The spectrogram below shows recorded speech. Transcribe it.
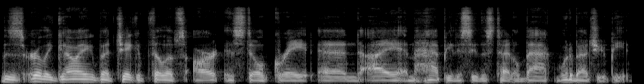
This is early going, but Jacob Phillips' art is still great, and I am happy to see this title back. What about you, Pete?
